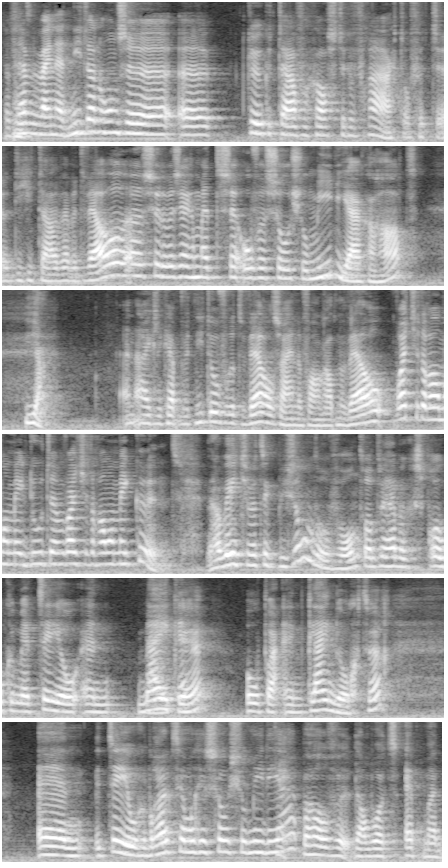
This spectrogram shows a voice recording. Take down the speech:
Dat Want- hebben wij net niet aan onze keukentafelgasten gevraagd. Of het digitaal. We hebben het wel, zullen we zeggen, met ze over social media gehad. Ja, En eigenlijk hebben we het niet over het welzijn ervan gehad, maar wel wat je er allemaal mee doet en wat je er allemaal mee kunt. nou weet je wat ik bijzonder vond? Want we hebben gesproken met Theo en Mijke, Mijke. opa en kleindochter. En Theo gebruikt helemaal geen social media, behalve dan WhatsApp, maar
